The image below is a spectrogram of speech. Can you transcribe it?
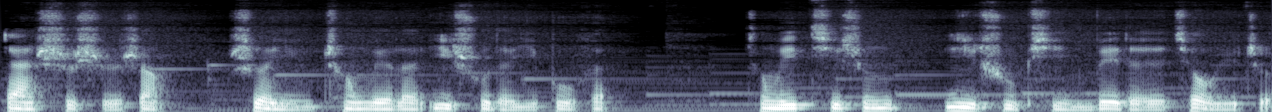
但事实上，摄影成为了艺术的一部分，成为提升艺术品味的教育者，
